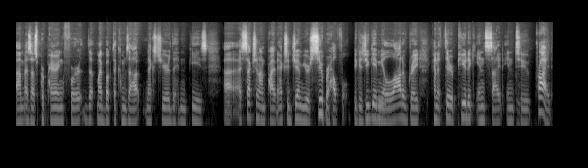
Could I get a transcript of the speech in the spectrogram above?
um, as I was preparing for the, my book that comes out next year, The Hidden Peace, uh, a section on pride. And actually, Jim, you're super helpful because you gave me a lot of great kind of therapeutic insight into pride.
